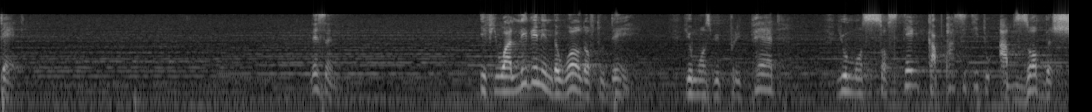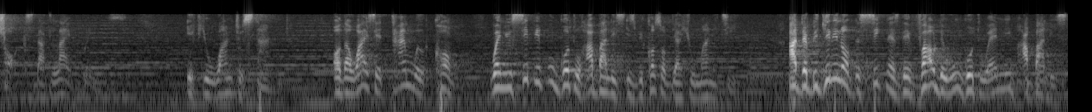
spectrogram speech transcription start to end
dead. Listen, if you are living in the world of today, you must be prepared. You must sustain capacity to absorb the shocks that life brings if you want to stand. Otherwise, a time will come when you see people go to herbalists, it's because of their humanity. At the beginning of the sickness, they vowed they won't go to any herbalist.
